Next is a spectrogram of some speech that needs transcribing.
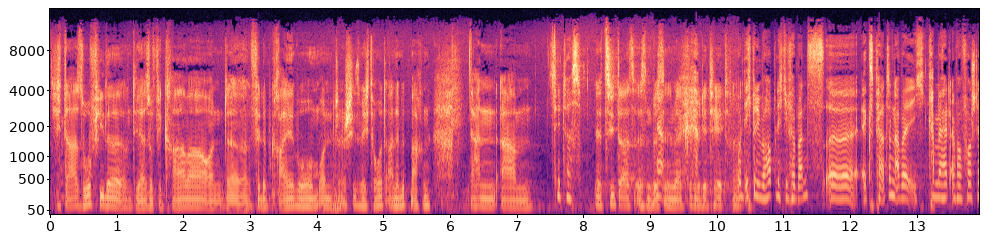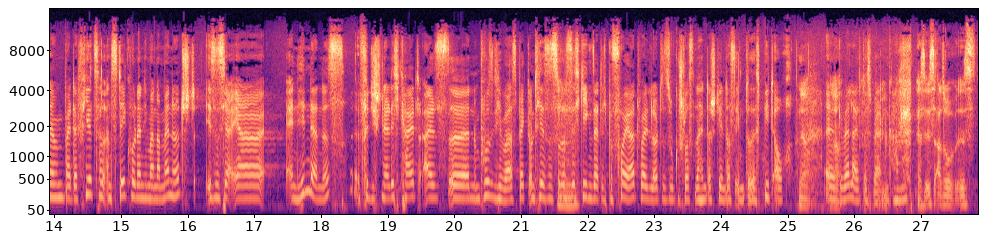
sich da so viele, und ja Sophie Kramer und äh, Philipp Kreilbohm und äh, Schieß mich tot alle mitmachen, dann ähm, Zieht das. Ja, zieht das, ist ein bisschen ja. mehr Kredibilität. Ja. Und ich bin überhaupt nicht die Verbandsexpertin, aber ich kann mir halt einfach vorstellen, bei der Vielzahl an Stakeholdern, die man da managt, ist es ja eher ein Hindernis für die Schnelligkeit als äh, ein positiver Aspekt. Und hier ist es so, dass es mhm. sich gegenseitig befeuert, weil die Leute so geschlossen dahinter stehen, dass eben der Speed auch ja, äh, ja. gewährleistet werden kann. Das ist also ist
